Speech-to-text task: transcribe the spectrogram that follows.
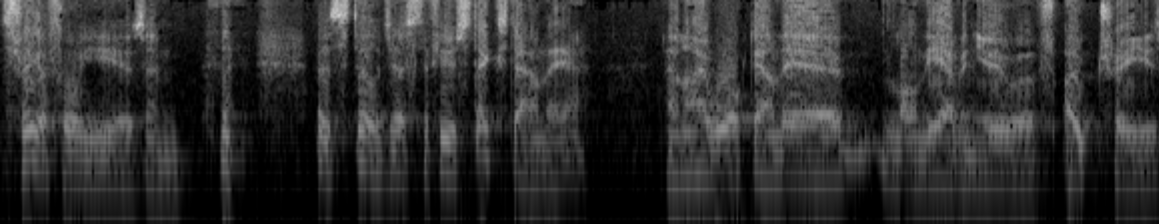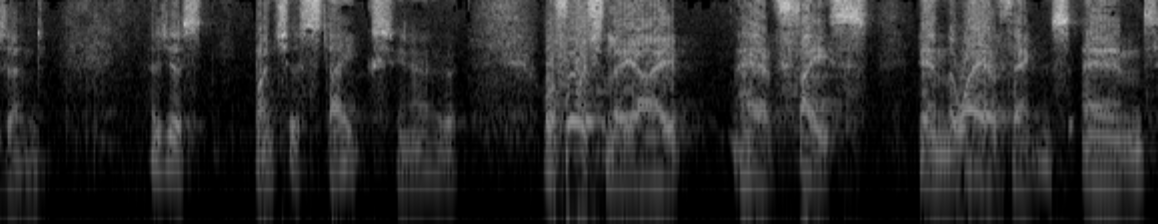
three or four years and there's still just a few sticks down there. And I walk down there along the avenue of oak trees and there's just a bunch of stakes, you know. Well, fortunately, I have faith in the way of things and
